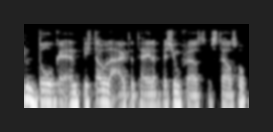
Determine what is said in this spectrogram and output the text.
dolken en pistolen uit het hele pensioenstelsel.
